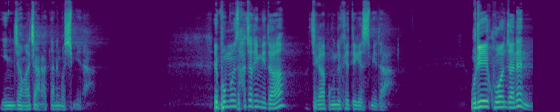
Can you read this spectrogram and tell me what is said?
인정하지 않았다는 것입니다. 본문 4절입니다. 제가 봉독해 드리겠습니다. 우리의 구원자는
